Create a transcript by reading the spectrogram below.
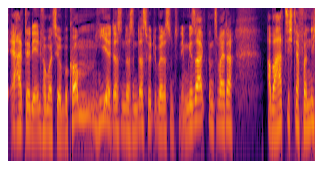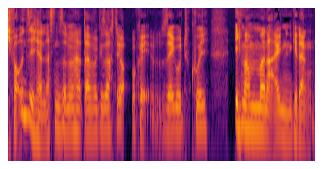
er hat ja die Information bekommen, hier, das und das und das wird über das Unternehmen gesagt und so weiter, aber hat sich davon nicht verunsichern lassen, sondern hat einfach gesagt, ja, okay, sehr gut, cool, ich mache mir meine eigenen Gedanken.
